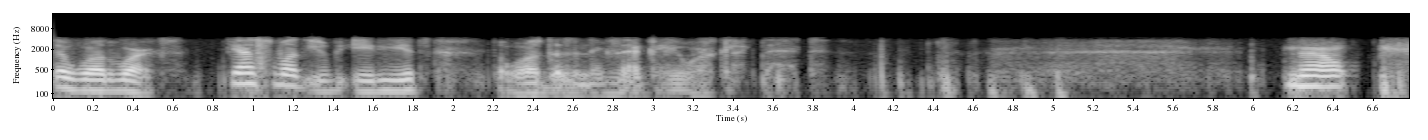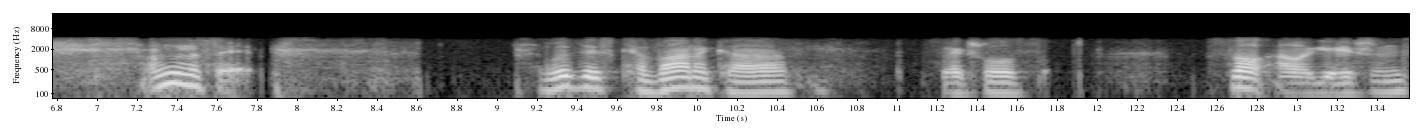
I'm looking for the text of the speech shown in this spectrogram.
the world works. Guess what, you idiots? The world doesn't exactly work like that. Now, I'm going to say it. With this Kavanica sexual assault allegations,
